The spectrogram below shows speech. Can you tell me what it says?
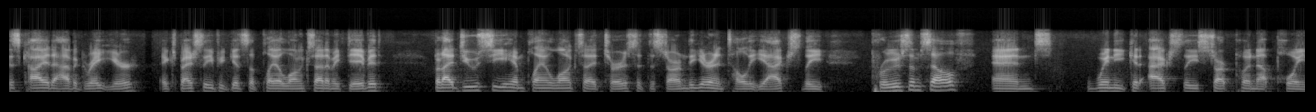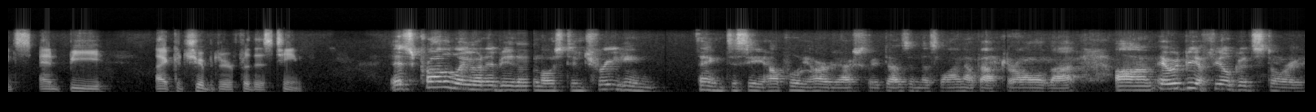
this guy to have a great year, especially if he gets to play alongside of McDavid. But I do see him playing alongside Turris at the start of the year until he actually proves himself and when he could actually start putting up points and be a contributor for this team. It's probably going to be the most intriguing thing to see how Puljujarvi actually does in this lineup after all of that. Um, it would be a feel good story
